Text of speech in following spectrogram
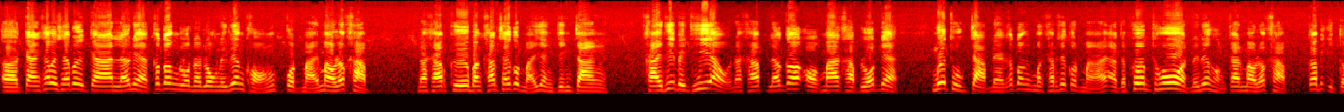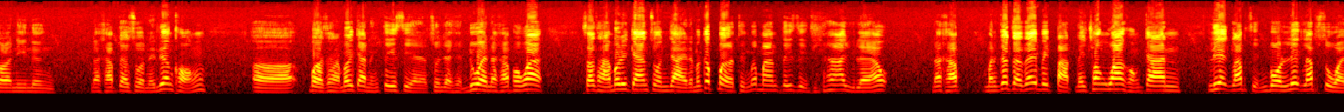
เอ่อการเข้าไปใช้บริการแล้วเนี่ยก็ต้องรณรงค์ในเรื่องของกฎหมายเมาแล้วขับนะครับคือบังคับใช้กฎหมายอย่างจริงจัง ใครที่ไปเที่ยวนะครับแล้วก็ออกมาขับรถเนี่ย เมื่อถูกจับเนี่ยก็ต้องบังคับใช้กฎหมายอาจจะเพิ่มโทษในเรื่องของการเมาแล้วขับ ก็เป็นอีกกรณีหนึ่งนะครับแต่ส่วนในเรื่องของเออเปิดสถานบริการถึงตีสี่เนี่ยส่วนใหญ่เห็นด้วยนะครับ เพราะว่าสถานบริการส่วนใหญ่เนี่ยมันก็เปิดถึงประมาณตีสี่ที่ห้าอยู่แล้วนะครับมันก็จะได้ไปตัดในช่องว่างของการเรียกรับสินบนเรียกรับสวย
